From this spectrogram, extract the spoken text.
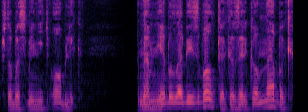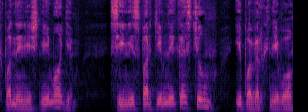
чтобы сменить облик. На мне была бейсболка козырьком на бок по нынешней моде, синий спортивный костюм и поверх него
